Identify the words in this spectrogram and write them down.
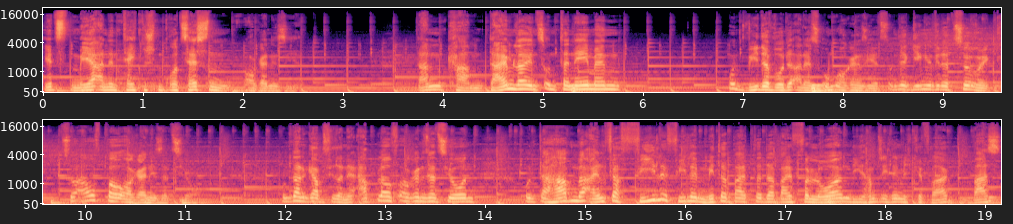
Jetzt mehr an den technischen Prozessen organisiert. Dann kam Daimler ins Unternehmen und wieder wurde alles umorganisiert und wir gingen wieder zurück zur Aufbauorganisation. Und dann gab es wieder eine Ablauforganisation und da haben wir einfach viele, viele Mitarbeiter dabei verloren. Die haben sich nämlich gefragt, was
